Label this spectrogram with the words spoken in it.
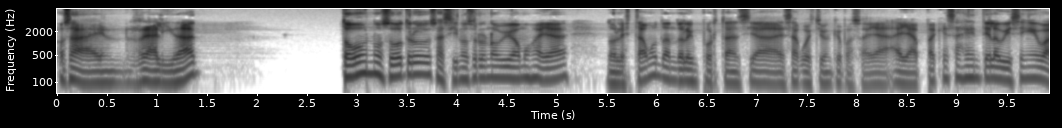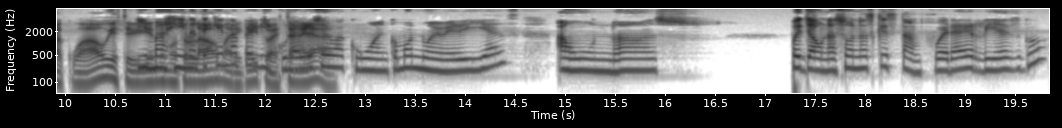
o sea en realidad todos nosotros así nosotros no vivamos allá no le estamos dando la importancia a esa cuestión que pasó allá allá para que esa gente la hubiesen evacuado y esté viviendo en otro lado que en la película los allá. evacúan como nueve días a unas, pues ya unas zonas que están fuera de riesgo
